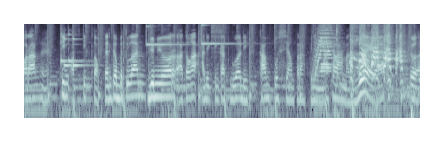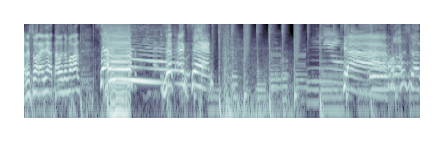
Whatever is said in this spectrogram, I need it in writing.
orang ya, king of TikTok. Dan kebetulan junior atau enggak adik tingkat gue di kampus yang pernah punya masalah sama gue ya. Tuh, ada suaranya. Tahu semua kan? ZXZ. Ya. Bangsat.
